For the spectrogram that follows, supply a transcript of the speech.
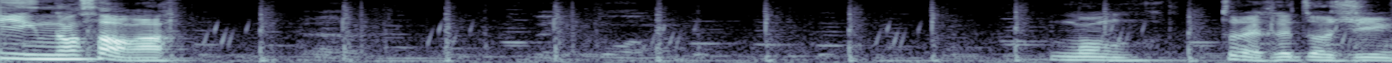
พี่ยิงน้องสองเหรอะเออเหลืออกตัวมั้งงงตัวไหนคือตัวจริง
